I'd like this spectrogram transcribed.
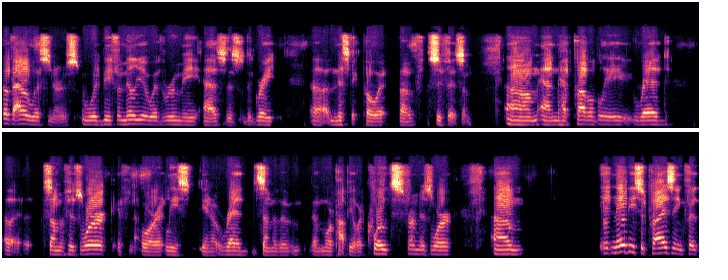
of our listeners would be familiar with Rumi as this the great uh, mystic poet of Sufism, um, and have probably read uh, some of his work, if or at least you know read some of the, the more popular quotes from his work. Um, it may be surprising for,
